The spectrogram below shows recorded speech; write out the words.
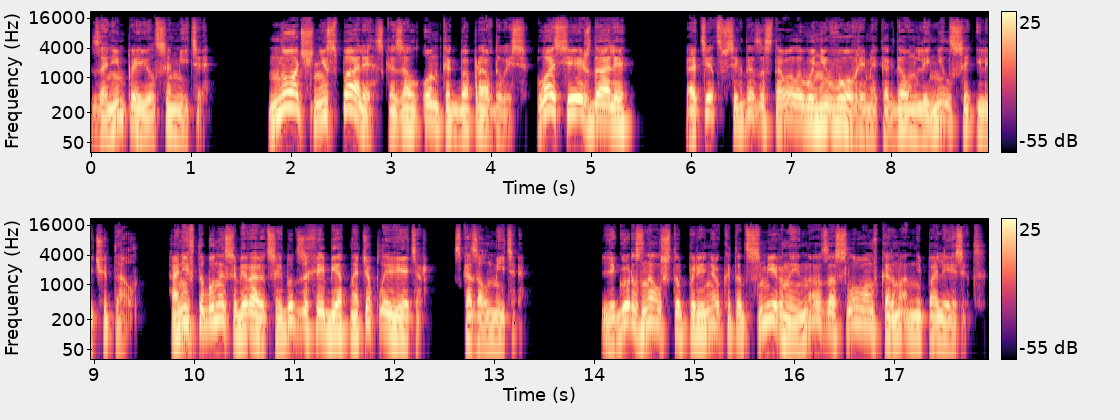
За ним появился Митя. «Ночь не спали», — сказал он, как бы оправдываясь. «Лосей ждали». Отец всегда заставал его не вовремя, когда он ленился или читал. «Они в табуны собираются, идут за хребет, на теплый ветер», — сказал Митя. Егор знал, что паренек этот смирный, но за словом в карман не полезет.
